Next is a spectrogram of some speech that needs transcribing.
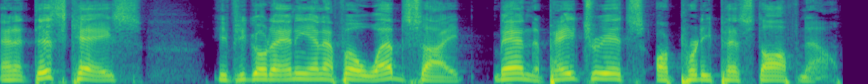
And at this case, if you go to any NFL website, man, the Patriots are pretty pissed off now.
